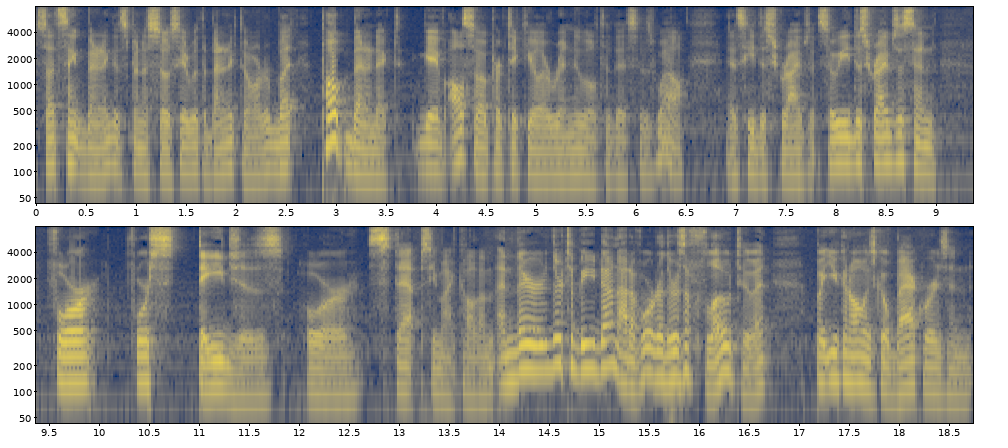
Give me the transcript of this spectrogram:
so that's St. Benedict. It's been associated with the Benedictine order, but Pope Benedict gave also a particular renewal to this as well, as he describes it. So he describes this in four four stages or steps, you might call them, and they're they're to be done out of order. There's a flow to it, but you can always go backwards. And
